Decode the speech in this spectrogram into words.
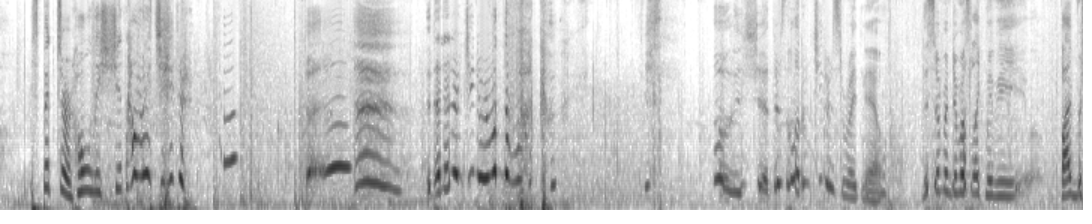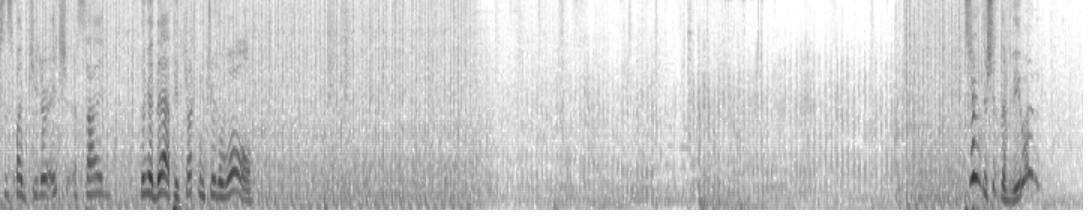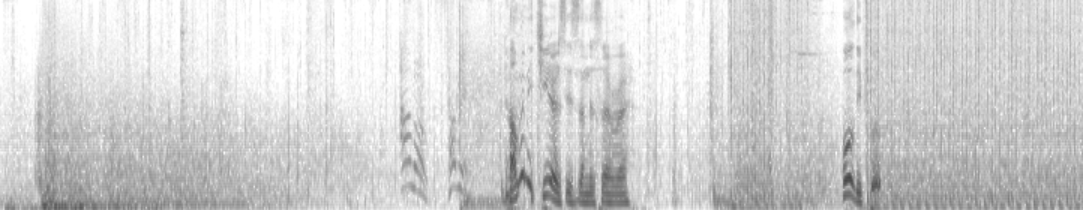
Spectre, holy shit, how many cheaters? another cheater, what the fuck? holy shit, there's a lot of cheaters right now. This server there was like maybe 5 versus 5 cheater each side. Look at that, he tracked me through the wall. Trying to shoot the V1? Ammo! Coming! Dude, How many cheaters is on the server? Holy poop.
